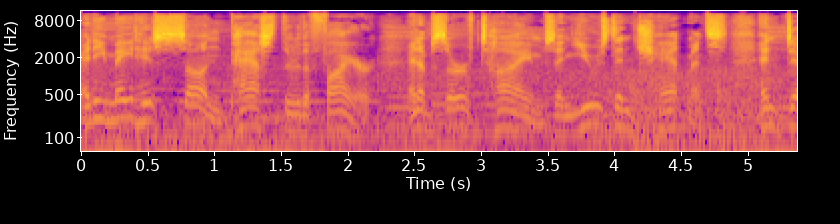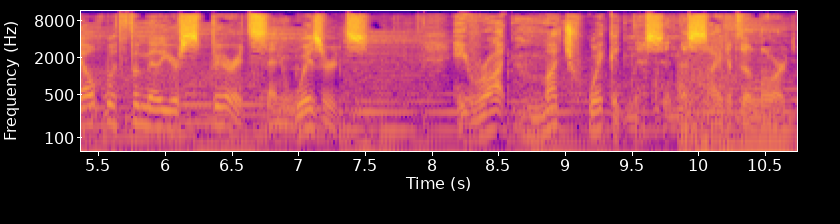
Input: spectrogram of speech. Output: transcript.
And he made his son pass through the fire, and observed times, and used enchantments, and dealt with familiar spirits and wizards. He wrought much wickedness in the sight of the Lord,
